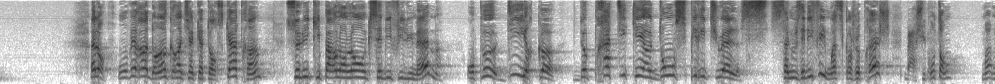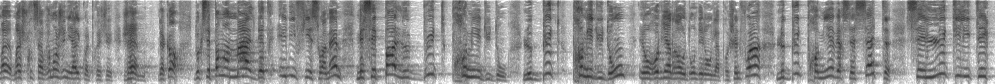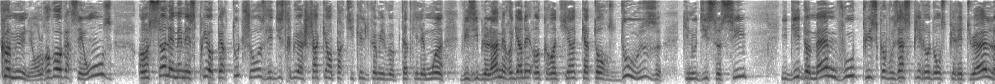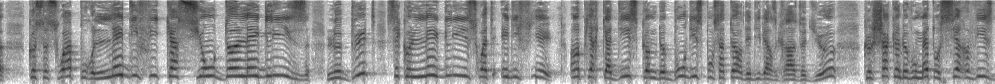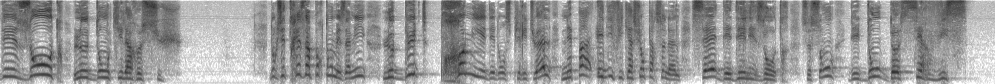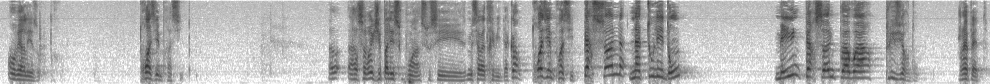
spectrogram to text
Alors, on verra dans 1 Corinthiens 14, 4, hein, celui qui parle en langue s'édifie lui-même. On peut dire que de pratiquer un don spirituel, ça nous édifie. Moi, quand je prêche, ben, je suis content. Moi, je trouve ça vraiment génial, quoi, de prêcher. J'aime, d'accord? Donc, c'est pas un mal d'être édifié soi-même, mais c'est pas le but premier du don. Le but premier du don, et on reviendra au don des langues la prochaine fois, le but premier, verset 7, c'est l'utilité commune. Et on le revoit au verset 11. Un seul et même esprit opère toutes choses, les distribue à chacun en particulier comme il veut. Peut-être qu'il est moins visible là, mais regardez 1 Corinthiens 14, 12, qui nous dit ceci. Il dit de même, vous, puisque vous aspirez au don spirituel, que ce soit pour l'édification de l'Église. Le but, c'est que l'Église soit édifiée. 1 Pierre 4, 10, comme de bons dispensateurs des diverses grâces de Dieu, que chacun de vous mette au service des autres le don qu'il a reçu. Donc c'est très important, mes amis, le but premier des dons spirituels n'est pas édification personnelle, c'est d'aider les autres. Ce sont des dons de service envers les autres. Troisième principe. Alors, c'est vrai que je n'ai pas les sous-points, sous ces, mais ça va très vite, d'accord? Troisième principe. Personne n'a tous les dons, mais une personne peut avoir plusieurs dons. Je répète.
